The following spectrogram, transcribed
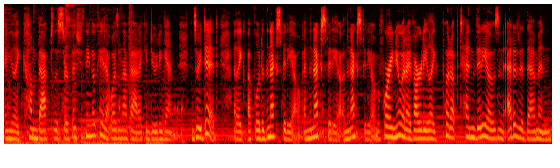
and you like come back to the surface, you think, okay, that wasn't that bad. I can do it again. And so I did. I like uploaded the next video and the next video and the next video. And before I knew it, I've already like put up 10 videos and edited them, and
